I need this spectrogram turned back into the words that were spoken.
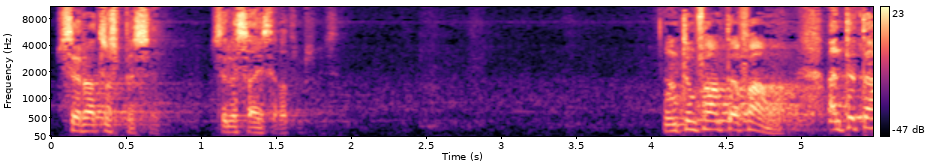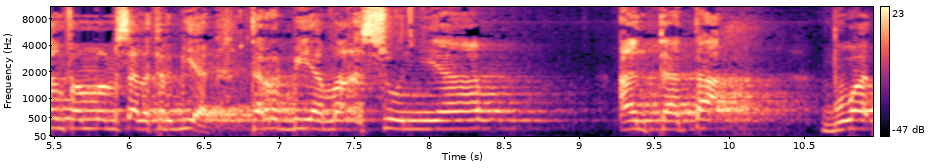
100% selesai 100% antum faham tak faham? Anta tak faham masalah tarbiyah? Tarbiyah maksudnya anta tak buat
